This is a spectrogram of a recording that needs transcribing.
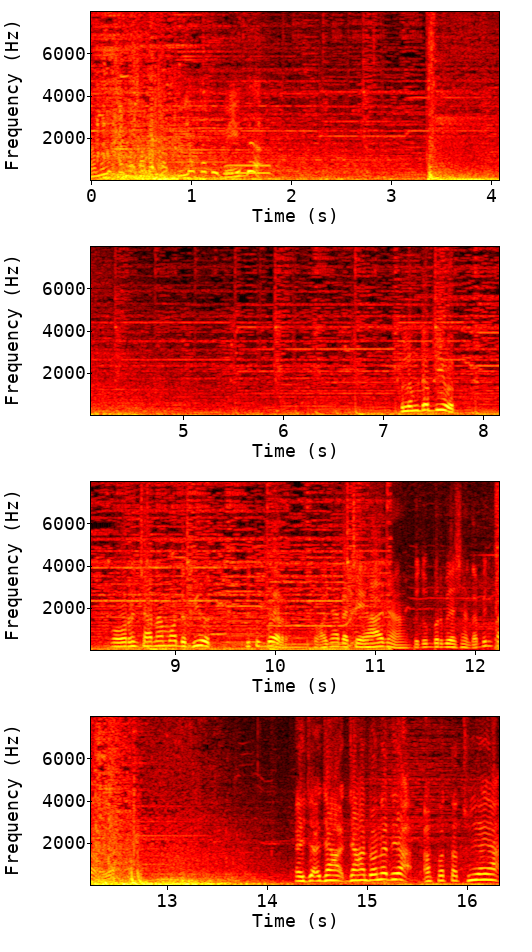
Namanya sama-sama Tatsuya tapi beda. Belum debut. Oh rencana mau debut youtuber. Soalnya ada CH-nya. Youtuber biasanya. Tapi ntar ya. Eh ja- jangan jangan donat ya. Apa Tatsuya ya?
